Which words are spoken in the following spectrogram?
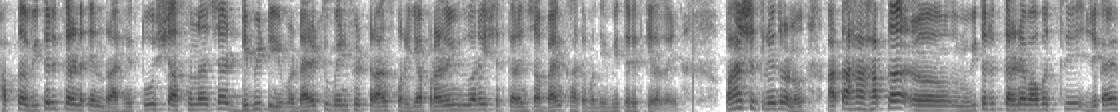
हप्ता वितरित करण्यात येणार आहे तो शासनाच्या D B T direct to benefit transfer या प्रणालीद्वारे शेतकऱ्यांच्या बँक खात्यामध्ये वितरित केला जाईल. पहा शेतकरी मित्रांनो आता हा हप्ता वितरित करण्याबाबतची जे काय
